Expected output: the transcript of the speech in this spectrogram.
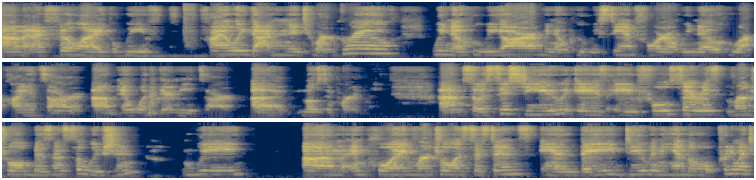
Um, and I feel like we've finally gotten into our groove. We know who we are, we know who we stand for, and we know who our clients are um, and what their needs are, uh, most importantly. Um, so, Assist You is a full service virtual business solution. We um, employ virtual assistants, and they do and handle pretty much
